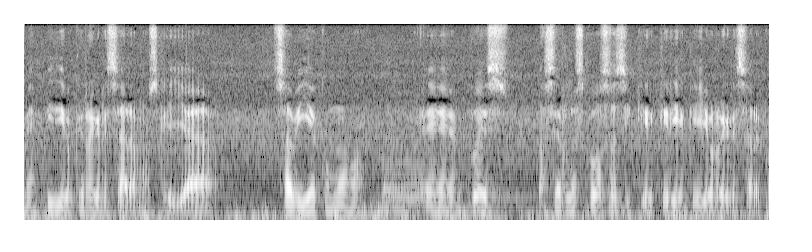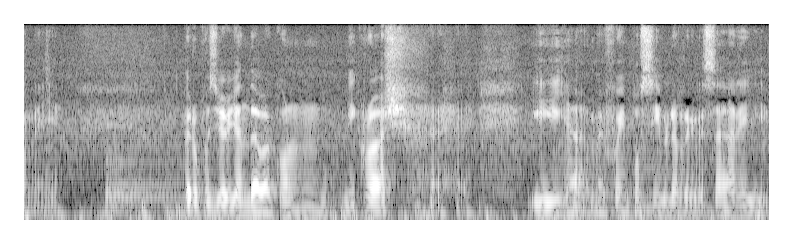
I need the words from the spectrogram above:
me, pidió que regresáramos, que ya sabía cómo eh, pues hacer las cosas y que quería que yo regresara con ella. Pero pues yo ya andaba con mi crush y ya me fue imposible regresar y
